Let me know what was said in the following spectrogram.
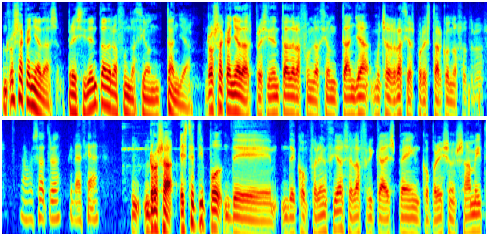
Rosa Cañadas, presidenta de la Fundación Tanya. Rosa Cañadas, presidenta de la Fundación Tanya, muchas gracias por estar con nosotros. A vosotros, gracias. Rosa, este tipo de, de conferencias, el Africa Spain Cooperation Summit,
